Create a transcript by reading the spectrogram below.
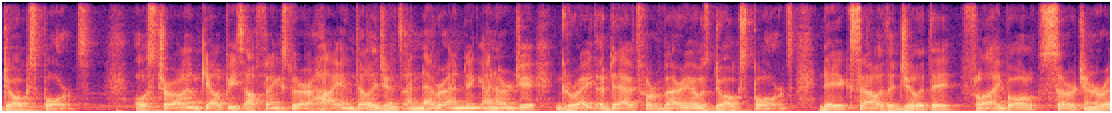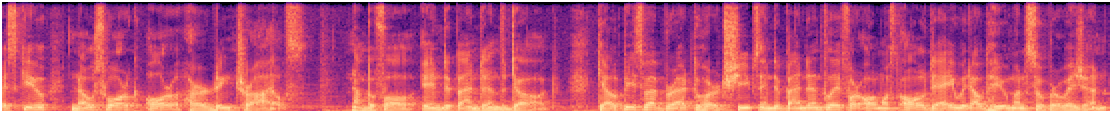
Dog Sports Australian Kelpies are thanks to their high intelligence and never-ending energy great adepts for various dog sports. They excel at agility, flyball, search and rescue, nose work or herding trials. Number 4. Independent dog. Kelpies were bred to herd sheep independently for almost all day without human supervision.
